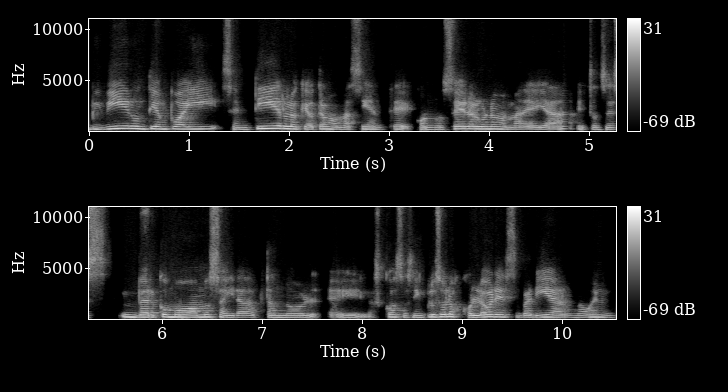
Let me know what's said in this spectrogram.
vivir un tiempo ahí, sentir lo que otra mamá siente, conocer a alguna mamá de allá, entonces ver cómo vamos a ir adaptando eh, las cosas. Incluso los colores varían, ¿no? En,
